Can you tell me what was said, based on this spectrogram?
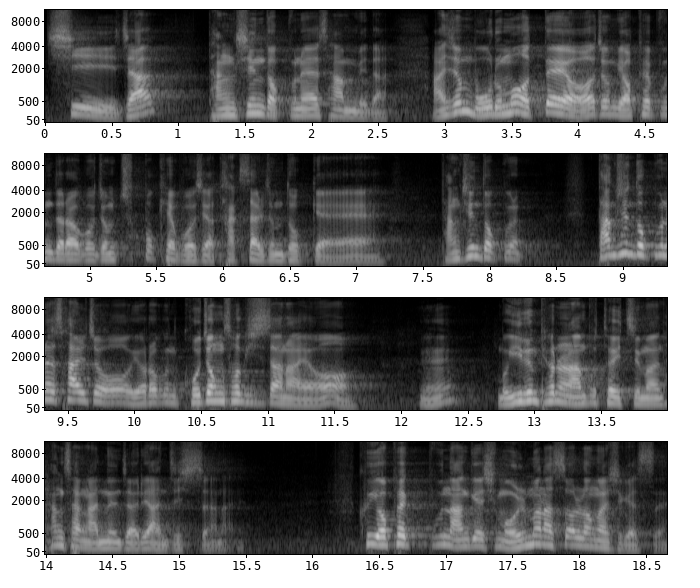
시작. 당신 덕분에 삽니다. 아니 좀 모르면 어때요? 좀 옆에 분들하고 좀 축복해 보세요. 닭살 좀 돋게. 당신 덕분에 당신 덕분에 살죠. 여러분 고정석이시잖아요. 예? 뭐 이름표는 안 붙어 있지만 항상 앉는 자리에 앉으시잖아요. 그 옆에 분 안 계시면 얼마나 썰렁하시겠어요.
